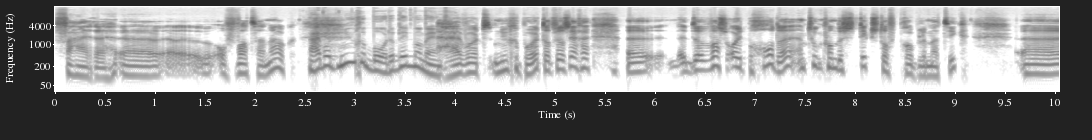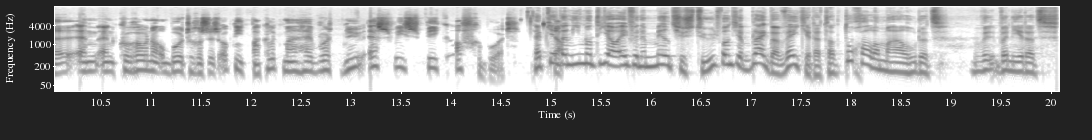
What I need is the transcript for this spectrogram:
varen uh, of wat dan ook. Hij wordt nu geboord op dit moment. Hij wordt nu geboord, dat wil zeggen, er was ooit begonnen en toen kwam de stikstofproblematiek. En, en corona op boord is dus ook niet makkelijk. Maar hij wordt nu, as we speak, afgeboord. Heb je ja. dan iemand die jou even een mailtje stuurt? Want ja, blijkbaar weet je dat dan toch allemaal hoe dat wanneer dat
